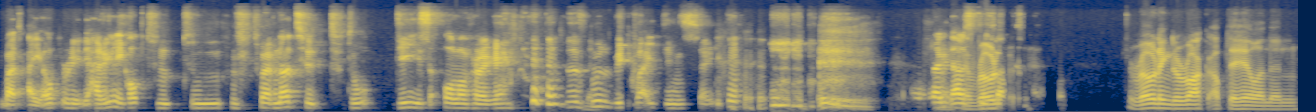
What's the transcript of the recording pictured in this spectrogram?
But I hope really, I really hope to to, to have not to, to do these all over again. this will be quite insane. like roll, rolling the rock up the hill and then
